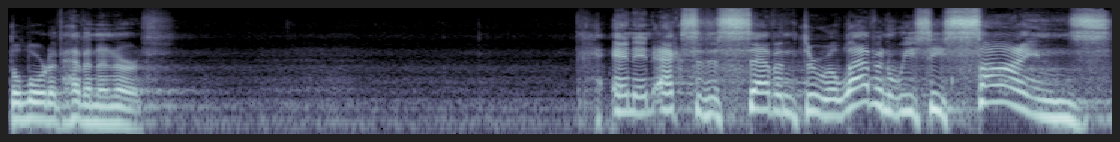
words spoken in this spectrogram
the Lord of heaven and earth. And in Exodus 7 through 11, we see signs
